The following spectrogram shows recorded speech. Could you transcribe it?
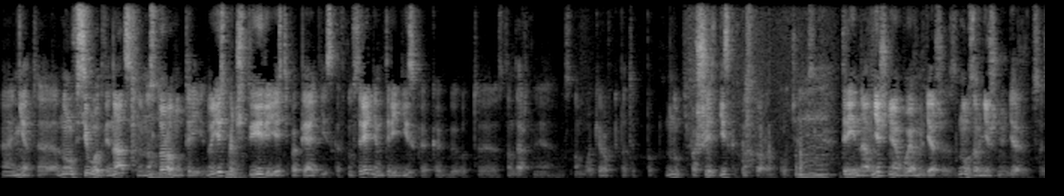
А, Нет, э, ну всего 12, но на сторону 3. Ну есть по 4, есть по 5 дисков. Но в среднем 3 диска, как бы вот э, стандартные в основном блокировки, по, ну типа 6 дисков на сторону получается. 3 на внешнюю обойму держатся, ну за внешнюю держатся,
